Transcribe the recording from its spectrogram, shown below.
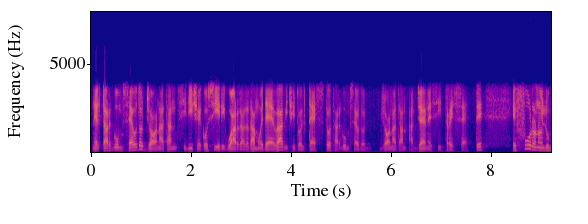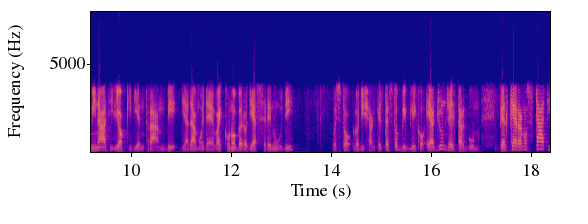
nel Targum Pseudo Jonathan si dice così riguardo ad Adamo ed Eva, vi cito il testo, Targum Pseudo Jonathan a Genesi 3:7, e furono illuminati gli occhi di entrambi, di Adamo ed Eva, e conobbero di essere nudi, questo lo dice anche il testo biblico, e aggiunge il Targum, perché erano stati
